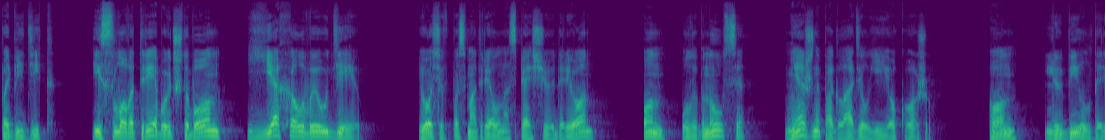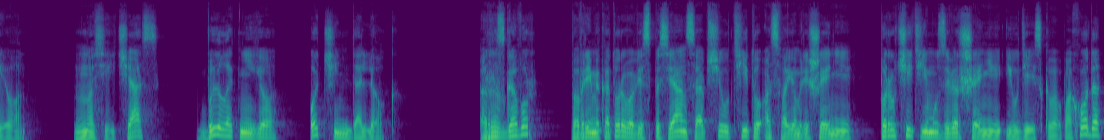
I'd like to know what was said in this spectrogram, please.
победит и слово требует, чтобы он ехал в Иудею. Иосиф посмотрел на спящую Дарион, он улыбнулся, нежно погладил ее кожу. Он любил Дарион, но сейчас был от нее очень далек. Разговор, во время которого Веспасиан сообщил Титу о своем решении поручить ему завершение иудейского похода,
